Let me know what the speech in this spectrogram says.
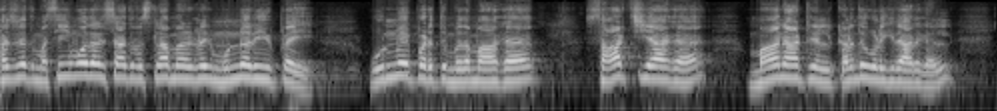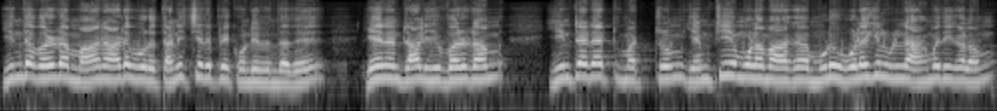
ஹசரத் மசீமோத் அலி சாத் இஸ்லாம் அவர்களின் முன்னறிவிப்பை உண்மைப்படுத்தும் விதமாக சாட்சியாக மாநாட்டில் கலந்து கொள்கிறார்கள். இந்த வருடம் மாநாடு ஒரு தனிச்சிறப்பை கொண்டிருந்தது. ஏனென்றால் இவ்வருடம் இன்டர்நெட் மற்றும் எம்டிஏ மூலமாக முழு உலகில் உள்ள அகமதிகளும்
